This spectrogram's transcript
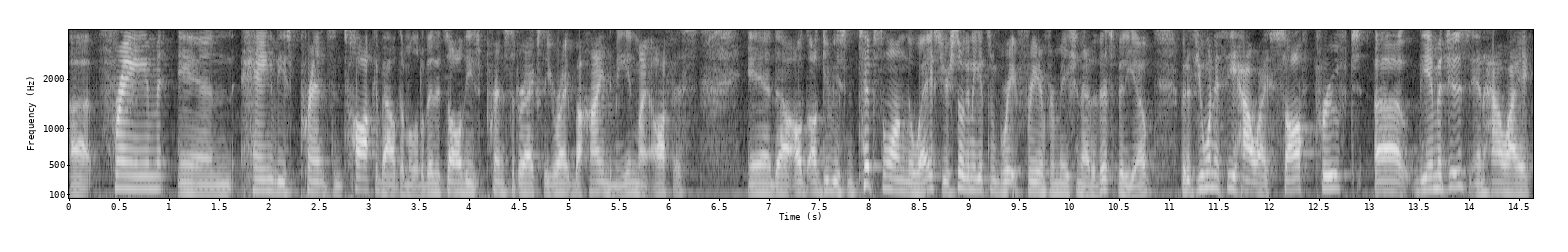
uh, frame and hang these prints and talk about them a little bit. It's all these prints that are actually right behind me in my office. And uh, I'll, I'll, give you some tips along the way. So you're still going to get some great free information out of this video. But if you want to see how I soft-proofed uh, the images and how I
